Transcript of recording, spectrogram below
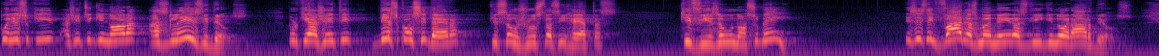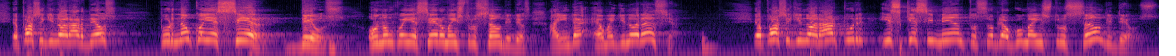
Por isso que a gente ignora as leis de Deus, porque a gente desconsidera que são justas e retas, que visam o nosso bem. Existem várias maneiras de ignorar Deus. Eu posso ignorar Deus por não conhecer Deus, ou não conhecer uma instrução de Deus. Ainda é uma ignorância. Eu posso ignorar por esquecimento sobre alguma instrução de Deus.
